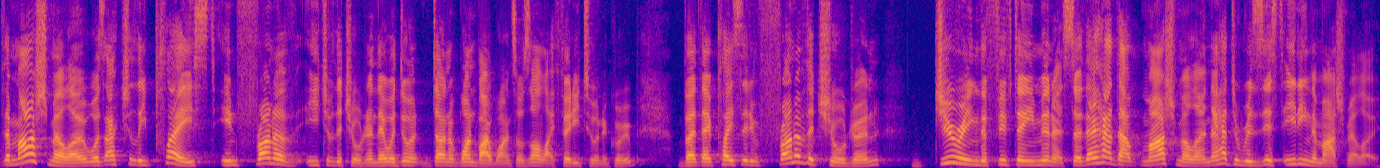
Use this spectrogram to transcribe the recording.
the marshmallow was actually placed in front of each of the children. They were doing, done it one by one, so it was not like 32 in a group, but they placed it in front of the children during the 15 minutes. So they had that marshmallow and they had to resist eating the marshmallow.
